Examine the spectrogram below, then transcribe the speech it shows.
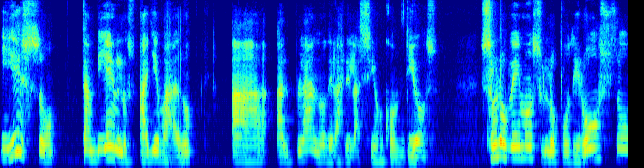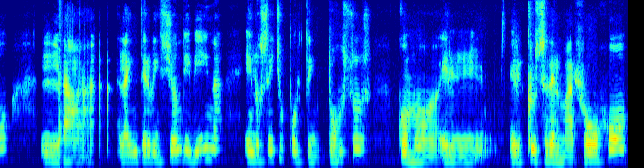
Y eso también los ha llevado al plano de la relación con Dios. Solo vemos lo poderoso, la, la intervención divina en los hechos portentosos como el, el cruce del Mar Rojo,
